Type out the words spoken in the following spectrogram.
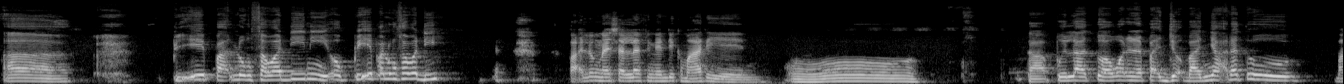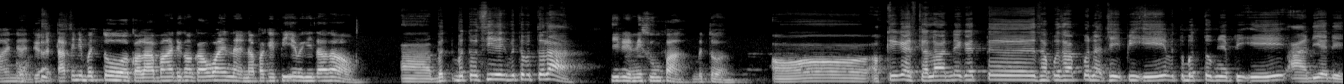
Ah. PA Pak Long Sawadi ni. Oh, PA Pak Long Sawadi? Pak Long Nasha live dengan dia kemarin. Oh. Tak apalah tu awak dah dapat job banyak dah tu. Mana ada. Tapi ni betul. Kalau abang ada kawan-kawan nak, nak pakai PA bagi tahu tau. Ah bet- betul serius betul-betul lah. Serius ni sumpah. Betul. Oh, okay guys kalau anda kata siapa-siapa nak cari PA, betul-betul punya PA, ah dia ada.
